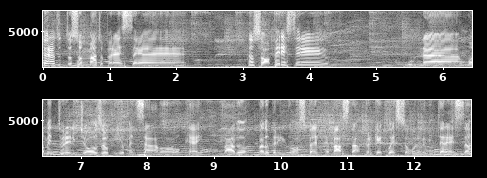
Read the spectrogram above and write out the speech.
Però tutto sommato per essere, non so, per essere un, un momento religioso che io pensavo, ok, vado, vado per il gospel e basta, perché è questo quello che mi interessa.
